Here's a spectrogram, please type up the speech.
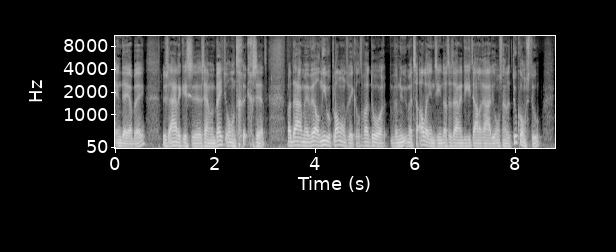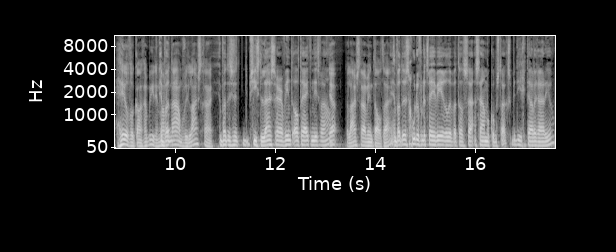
in DAB. Dus eigenlijk is, zijn we een beetje onder druk gezet. Maar daarmee wel nieuwe plannen ontwikkeld... waardoor we nu nu met z'n allen inzien dat uiteindelijk digitale radio ons naar de toekomst toe heel veel kan gaan bieden. Maar wat- met name voor die luisteraar. En wat is het precies? De luisteraar wint altijd in dit verhaal? Ja, de luisteraar wint altijd. En wat is het goede van de twee werelden wat dan sa- samenkomt straks bij digitale radio?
